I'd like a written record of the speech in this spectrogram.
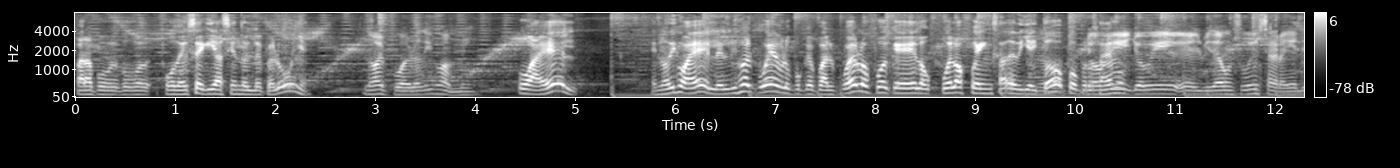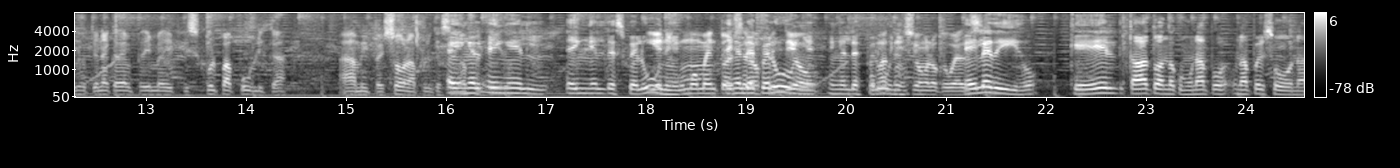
para poder, seguir haciendo el despeluñe. No, el pueblo dijo a mí. O a él. Él no dijo a él, él dijo al pueblo, porque para el pueblo fue que él, fue la ofensa de DJ Topo. Pero yo, vi, yo vi el video en su Instagram y él dijo, tiene que pedirme disculpa pública a mi persona porque en el, en el en el despeluñe en ningún momento en el despeluñe en el despeluñe atención a lo que voy a decir. él le dijo que él estaba actuando como una, una persona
